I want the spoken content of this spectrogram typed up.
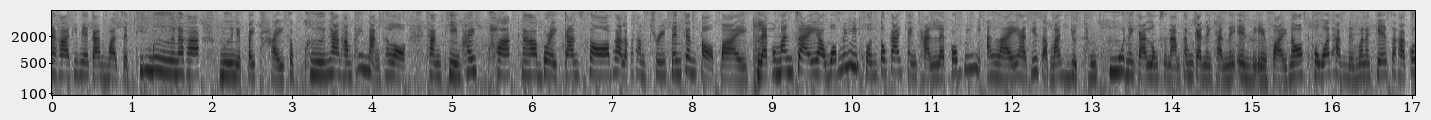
นะคะ ที่มีอาการบาดเจ็บที่มือนะคะ มือเนี่ยไปไถกับพื้นงานทำให้หนังถลอกทางทีมให้พักนะคะเบรกการซ้อมค่ะแล้วก็ทำทรีทเมนต์กันต่อไป และก็มั่นใจค่ะว่าไม่มีผลต่อการแข่งขัน และก็ไม่มีอะไรค่ะที่สามารถหยุดทั้งคู่ในการลงสนามทำการแข่งขันใน NBA Finals เพราะว่าทางเดนวอร์นักเกตนะคะก็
